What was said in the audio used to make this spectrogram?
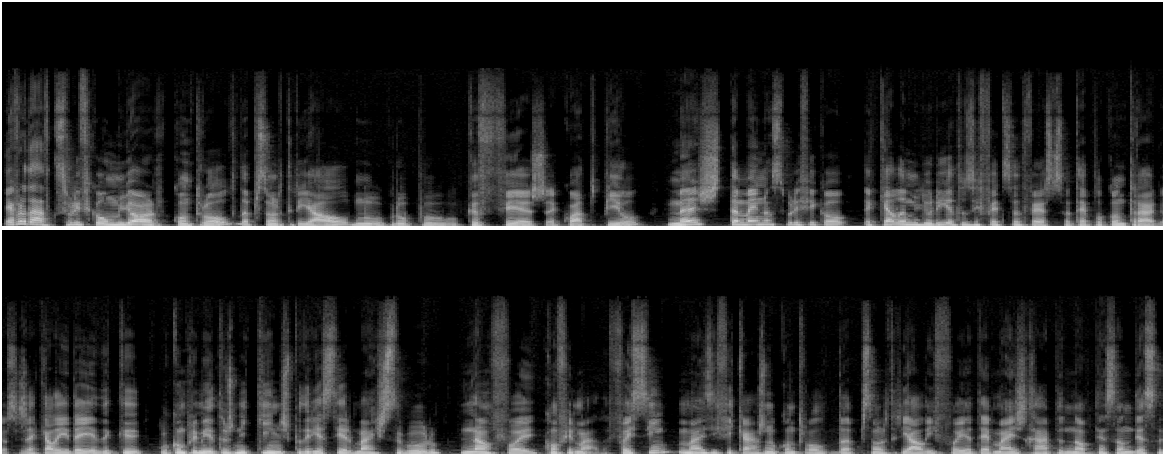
É verdade que se verificou um melhor controle da pressão arterial no grupo que fez a 4-pil, mas também não se verificou aquela melhoria dos efeitos adversos, até pelo contrário, ou seja, aquela ideia de que o comprimido dos niquinhos poderia ser mais seguro não foi confirmada. Foi sim mais eficaz no controle da pressão arterial e foi até mais rápido na obtenção desse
